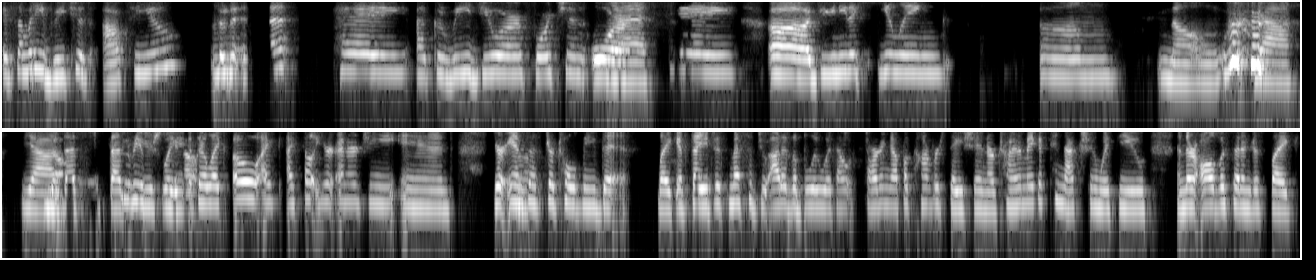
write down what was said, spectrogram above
if somebody reaches out to you through Mhm. the internet, hey, I could read your fortune, or yes. hey, uh, do you need a healing? Um, no. yeah yeah No, that's that's usually they're like oh I, I felt your energy and your ancestor told me this like if they just message you out of the blue without starting up a conversation or trying to make a connection with you and they're all of a sudden just like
